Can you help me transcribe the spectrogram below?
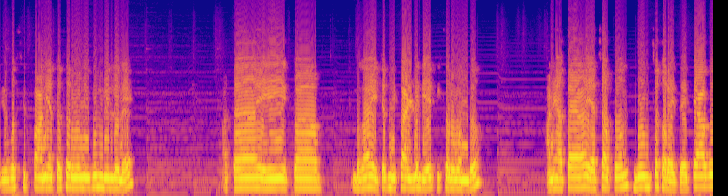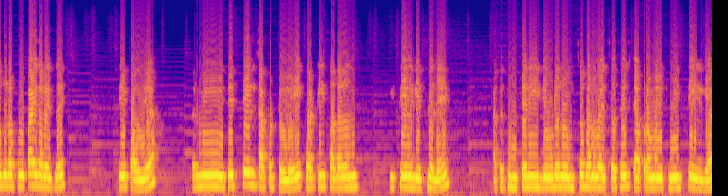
व्यवस्थित पाणी आता सर्व निघून गेलेलं आहे. आता हे एका बघा याच्यात मी काढलेली आहे ती करवंद. आणि आता याचं आपण लोणचं करायचं आहे. त्या अगोदर आपण काय करायचंय? ते पाहूया. तर मी इथे तेल तापत ठेवलं एक वाटी साधारण मी तेल घेतलेलं आहे. आता तुमच्यानी जेवढं लोणचं बनवायचं असेल त्याप्रमाणे तुम्ही तेल घ्या.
